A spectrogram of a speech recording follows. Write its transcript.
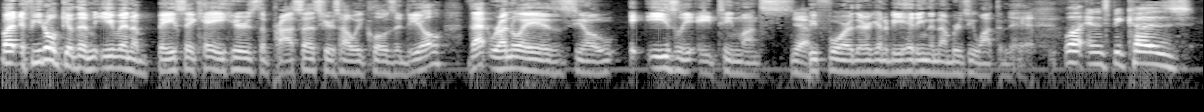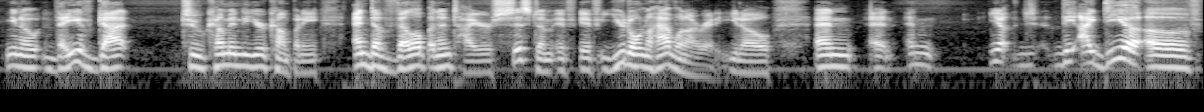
But if you don't give them even a basic, hey, here's the process, here's how we close a deal, that runway is, you know, easily 18 months Yeah. before they're going to be hitting the numbers you want them to hit. Well, and it's because, you know, they've got to come into your company and develop an entire system if if you don't have one already, you know. And and and you know, the idea of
